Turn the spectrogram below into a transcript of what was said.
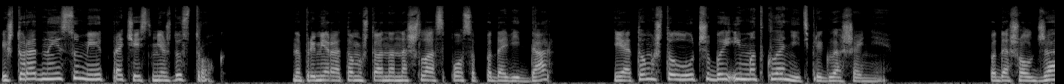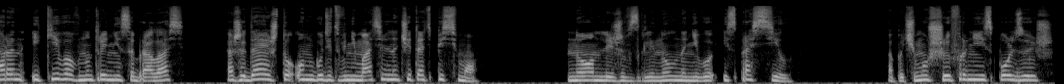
и что родные сумеют прочесть между строк. Например, о том, что она нашла способ подавить дар, и о том, что лучше бы им отклонить приглашение. Подошел Джарен, и Кива внутренне собралась, ожидая, что он будет внимательно читать письмо. Но он лишь взглянул на него и спросил, «А почему шифр не используешь?»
